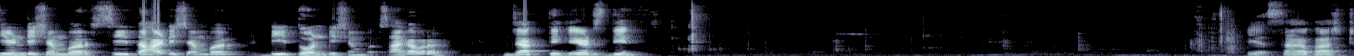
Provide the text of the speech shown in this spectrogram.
तीन डिसेंबर सी दहा डिसेंबर डी दोन डिसेंबर. सांगा बरं. जागतिक एड्स दिन. येस सांगा फास्ट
